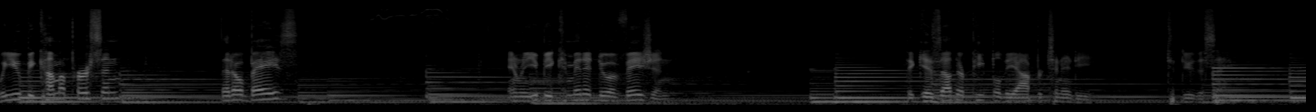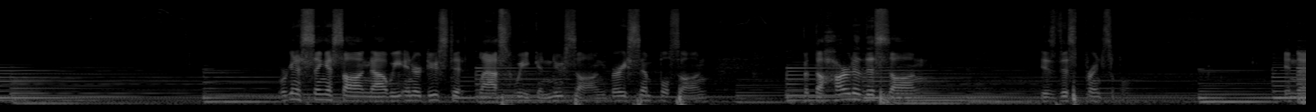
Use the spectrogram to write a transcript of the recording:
Will you become a person that obeys? And will you be committed to a vision that gives other people the opportunity to do the same? We're going to sing a song now. We introduced it last week, a new song, very simple song. But the heart of this song is this principle in the,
